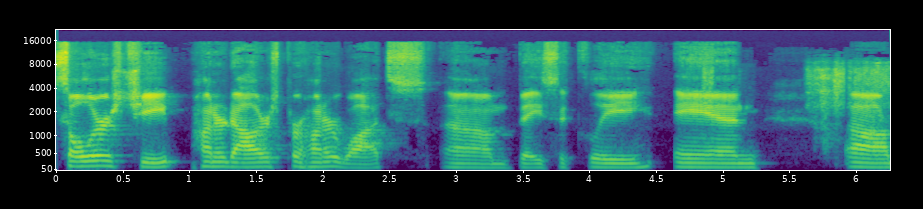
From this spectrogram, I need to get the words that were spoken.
Solar is cheap, hundred dollars per hundred watts, um, basically, and um,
